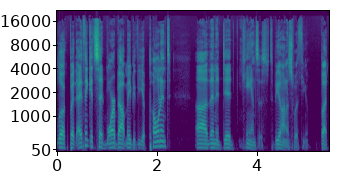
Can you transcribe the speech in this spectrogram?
look, but I think it said more about maybe the opponent uh, than it did Kansas, to be honest with you. But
